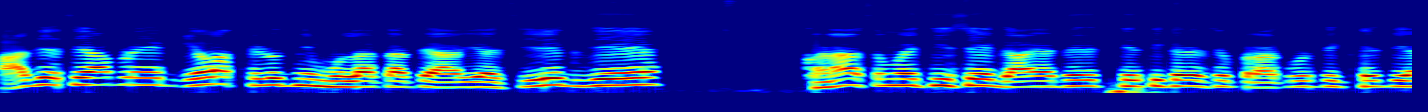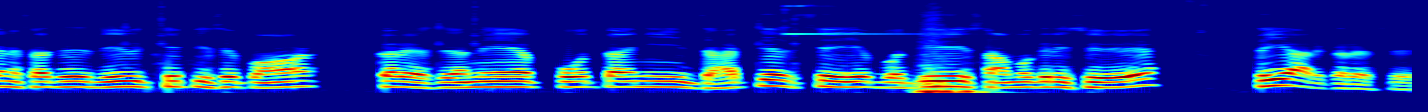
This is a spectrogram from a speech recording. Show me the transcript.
આજે છે આપણે એક એવા ખેડૂતની મુલાકાતે આવ્યા છીએ જે ઘણા સમયથી છે ગાય આધારિત ખેતી કરે છે, પ્રાકૃતિક ખેતી અને સાથે જૈવિક ખેતી છે પણ કરે છે અને પોતાની જાતે છે એ બધી સામગ્રી છે એ તૈયાર કરે છે.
